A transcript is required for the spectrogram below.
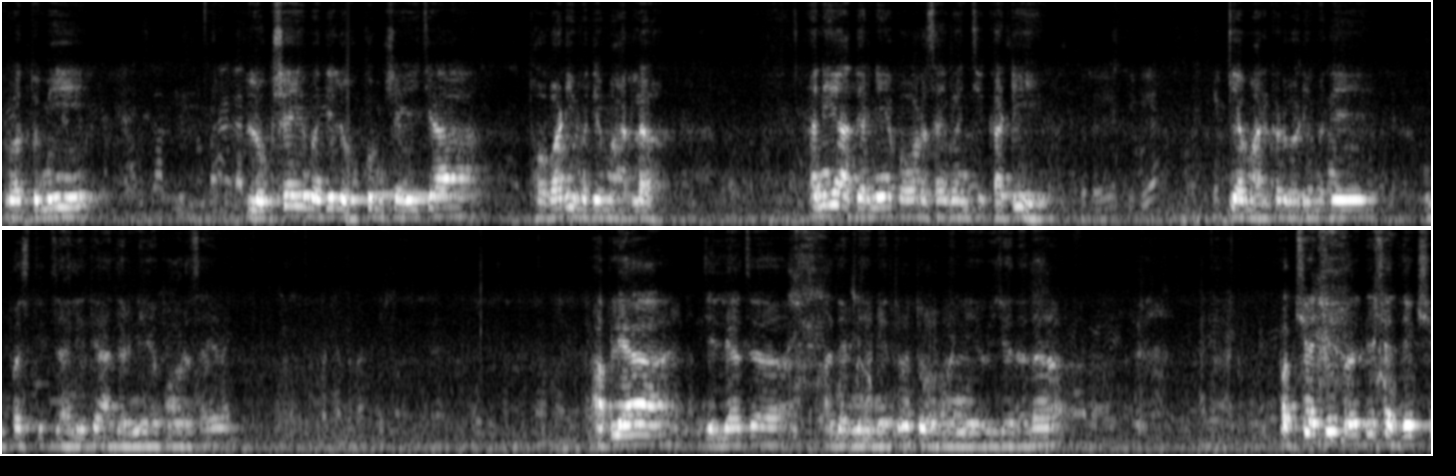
किंवा तुम्ही लोकशाहीमधील हुकुमशाहीच्या थोबाडीमध्ये मारलं. आणि आदरणीय पवारसाहेबांची काठी या मार्कडवाडीमध्ये उपस्थित झाले ते आदरणीय पवारसाहेब आपल्या जिल्ह्याचं आदरणीय नेतृत्व माननीय विजयदादा पक्षाचे प्रदेश अध्यक्ष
